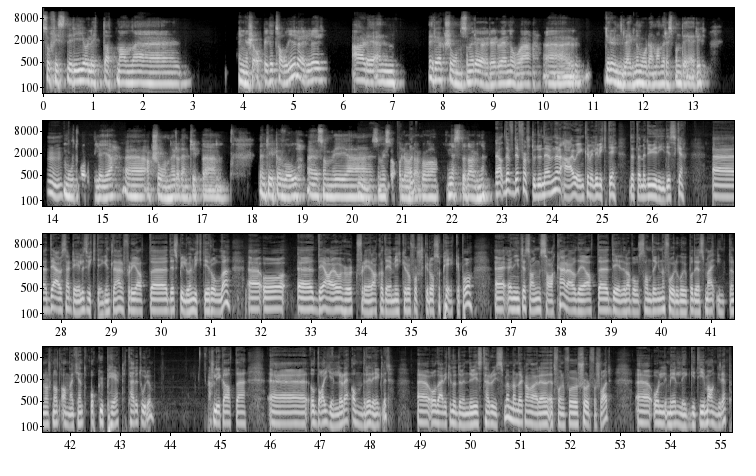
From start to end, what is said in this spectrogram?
sofisteri og litt at man eh, henger seg opp i detaljer, eller er det en reaksjon som rører ved noe eh, grunnleggende om hvordan man responderer mm. mot voldelige eh, aksjoner og den type, den type vold eh, som, vi, eh, mm. som, vi, så på lørdag Men, og neste dagene. Ja, det, det, første du nevner, er jo egentlig veldig viktig. Dette med det juridiske. Eh, det er jo særdeles viktig egentlig her, fordi at eh, det spiller jo en viktig rolle. og Eh, det har jeg jo hørt flere akademikere og forskere også peke på. En interessant sak her er jo det at deler av voldshandlingene foregår på det som er internasjonalt anerkjent okkupert territorium. Slik at Og da gjelder det andre regler. Og det er ikke nødvendigvis terrorisme, men det kan være et form for sjølforsvar og mer legitime angrep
